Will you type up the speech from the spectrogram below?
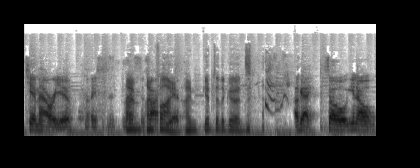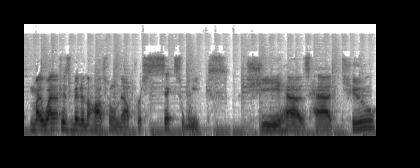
Tim, how are you? Nice, nice I'm, to talk I'm fine. to you. I'm get to the goods. okay, so, you know, my wife has been in the hospital now for six weeks. She has had two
